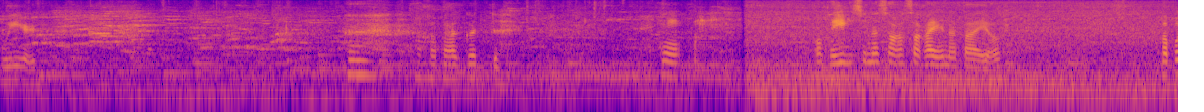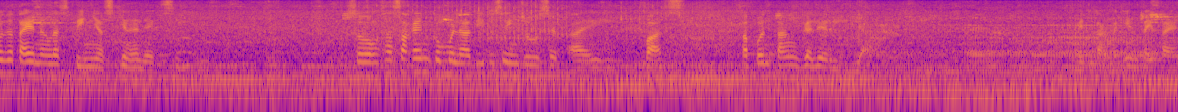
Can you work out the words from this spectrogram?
Weird. Nakapagod. Hmm. Okay, so nasa kasakayan na tayo. Papunta tayo ng Las Piñas, kina Lexi. So, ang sasakyan ko mula dito sa St. Joseph ay bus papuntang Galeria. Wait lang, naghihintay tayo.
